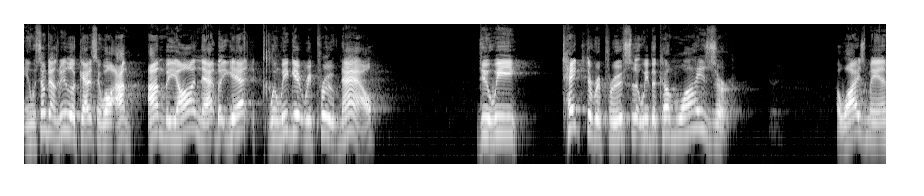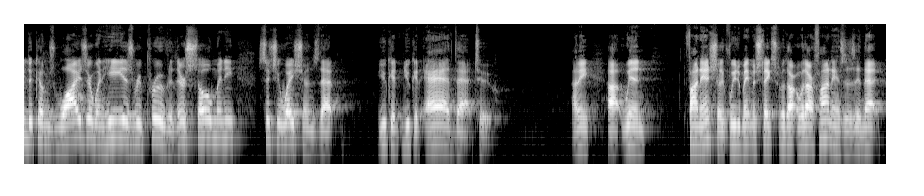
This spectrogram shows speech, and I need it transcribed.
And sometimes we look at it and say, well, I'm, I'm beyond that, but yet when we get reproved now, do we take the reproof so that we become wiser? A wise man becomes wiser when he is reproved. There's so many situations that you could, you could add that to. I mean, uh, when financially, if we make mistakes with our, with our finances and that,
